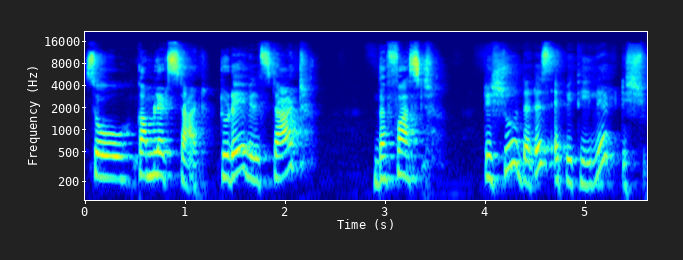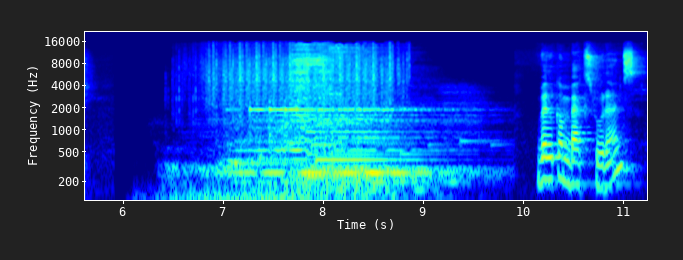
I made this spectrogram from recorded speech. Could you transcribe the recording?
So come let's start. Today we'll start the first tissue that is epithelial tissue. Welcome back students.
